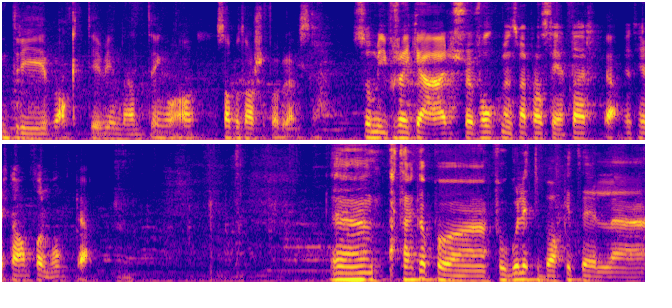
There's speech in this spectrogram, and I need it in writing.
driver aktiv innhenting og sabotasjeforberedelse. Som i og for seg ikke er sjøfolk, men som er plassert der. Ja. Et helt annet formål. Ja. Eh, Jeg tenker på, For å gå litt tilbake til eh,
